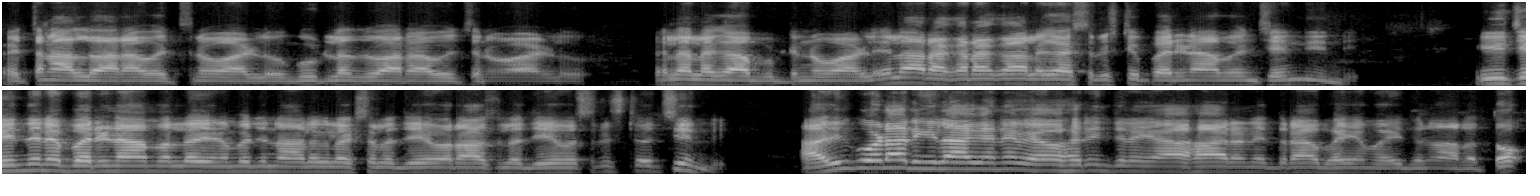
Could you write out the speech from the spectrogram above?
విత్తనాల ద్వారా వచ్చిన వాళ్ళు గుడ్ల ద్వారా వచ్చిన వాళ్ళు పిల్లలుగా పుట్టిన వాళ్ళు ఇలా రకరకాలుగా సృష్టి పరిణామం చెందింది. ఈ చెందిన పరిణామంలో ఎనభై నాలుగు లక్షల జీవరాశుల జీవ సృష్టి వచ్చింది. అది కూడా నీలాగానే వ్యవహరించిన ఆహార నిద్ర భయం మైథునాలతో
